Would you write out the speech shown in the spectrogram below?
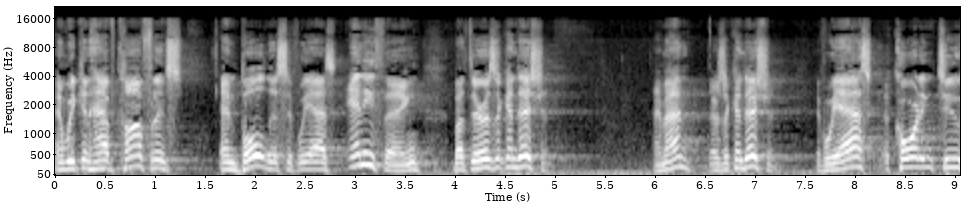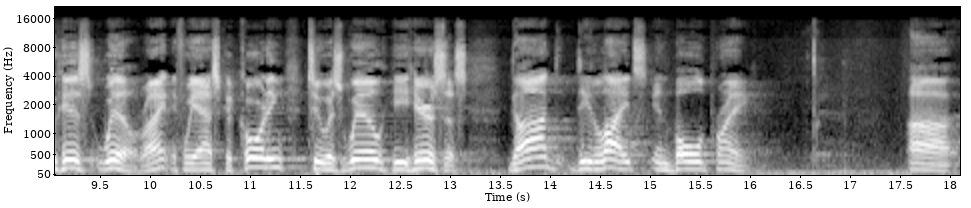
And we can have confidence and boldness if we ask anything, but there is a condition. Amen? There's a condition. If we ask according to His will, right? If we ask according to His will, He hears us. God delights in bold praying. Uh,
